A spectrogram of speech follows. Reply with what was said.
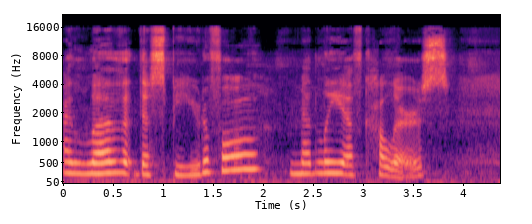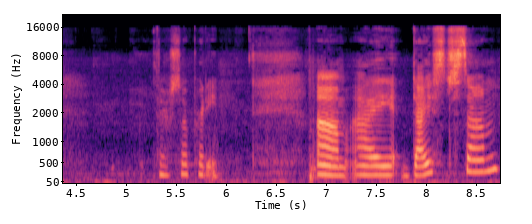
I love this beautiful medley of colors. They're so pretty. Um, I diced some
